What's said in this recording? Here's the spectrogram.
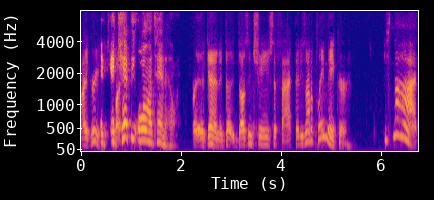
I agree. It, it can't be all on Tannehill. But again, it do- doesn't change the fact that he's not a playmaker. He's not.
